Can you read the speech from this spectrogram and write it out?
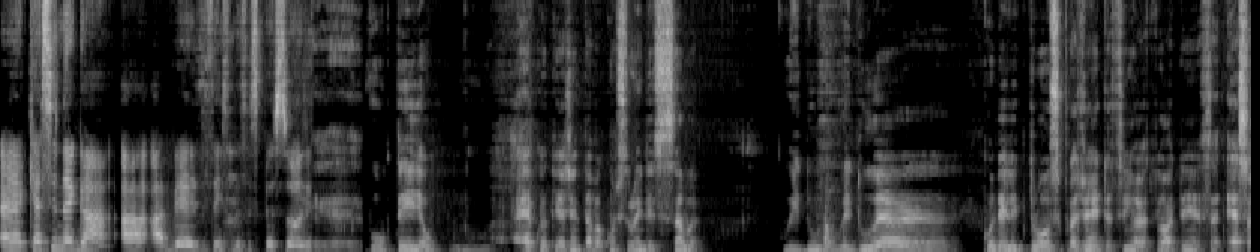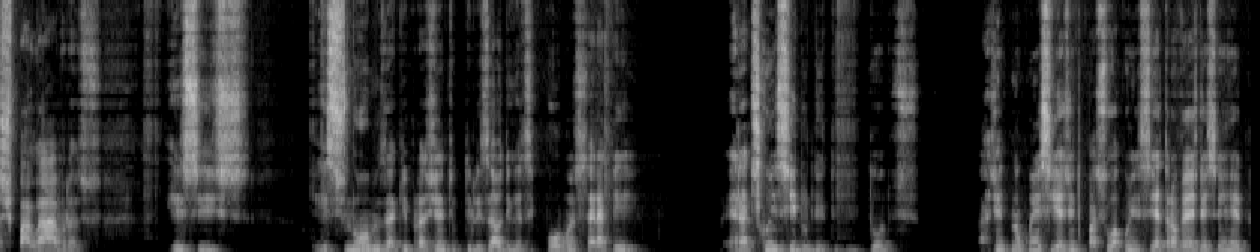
é, quer se negar a, a ver a existência dessas pessoas. É, voltei ao, à época que a gente estava construindo esse samba. O Edu, o Edu é, quando ele trouxe para a gente, assim, ó, tem essa, essas palavras, esses, esses nomes aqui para a gente utilizar, eu digo assim, pô, mas será que era desconhecido de, de todos? A gente não conhecia, a gente passou a conhecer através desse enredo.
